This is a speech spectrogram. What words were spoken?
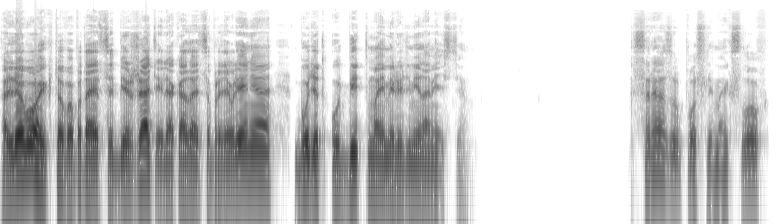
Любой, кто попытается бежать или оказать сопротивление, будет убит моими людьми на месте. Сразу после моих слов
